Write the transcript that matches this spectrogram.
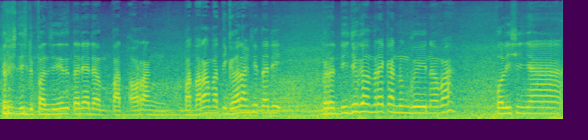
Terus di depan sini tuh tadi ada empat orang. Empat orang empat tiga orang sih tadi. Berhenti juga mereka nungguin apa? Polisinya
